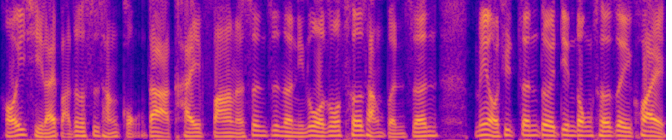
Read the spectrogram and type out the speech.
哦，一起来把这个市场拱大开发呢。甚至呢，你如果说车厂本身没有去针对电动车这一块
